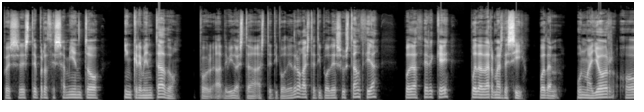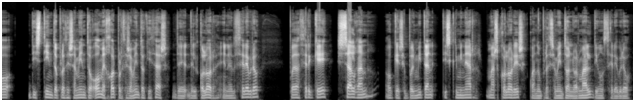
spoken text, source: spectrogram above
pues este procesamiento incrementado por, debido a, a este tipo de droga, este tipo de sustancia, puede hacer que pueda dar más de sí, puedan un mayor o distinto procesamiento o mejor procesamiento quizás del color en el cerebro puede hacer que salgan o que se permitan discriminar más colores cuando un procesamiento normal de un cerebro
